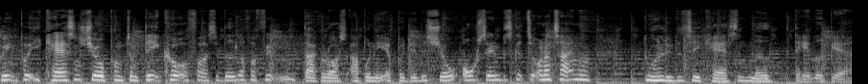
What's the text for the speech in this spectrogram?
Gå ind på ikassenshow.dk for at se billeder fra filmen. Der kan du også abonnere på dette show og sende besked til undertegnet. Du har lyttet til I Kassen med David Bjerg.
